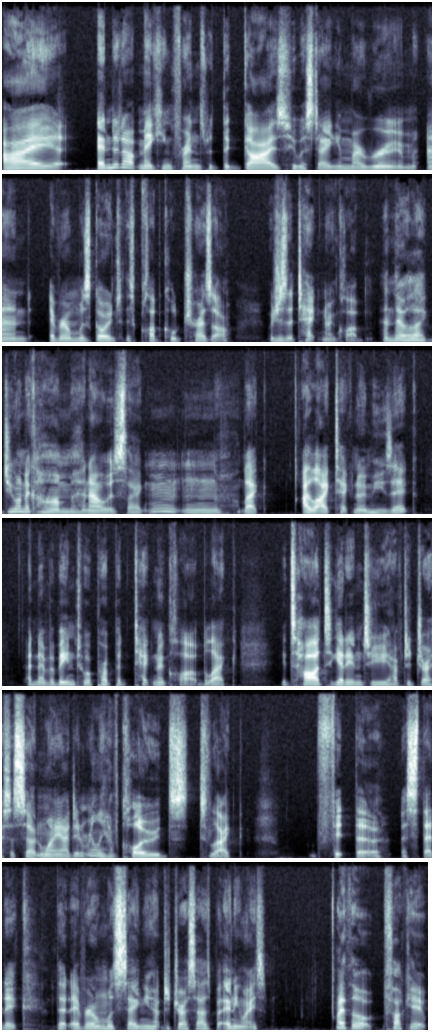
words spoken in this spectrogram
I ended up making friends with the guys who were staying in my room and everyone was going to this club called Tresor, which is a techno club. And they were like, "Do you want to come?" And I was like, "Mm, like I like techno music. I'd never been to a proper techno club. Like it's hard to get into. You have to dress a certain way. I didn't really have clothes to like fit the aesthetic that everyone was saying you had to dress as. But anyways, I thought, fuck it,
